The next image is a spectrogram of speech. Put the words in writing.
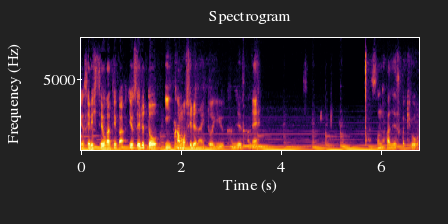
寄せる必要がっていうか、寄せるといいかもしれないという感じですかね。そんな感じですか、今日は。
